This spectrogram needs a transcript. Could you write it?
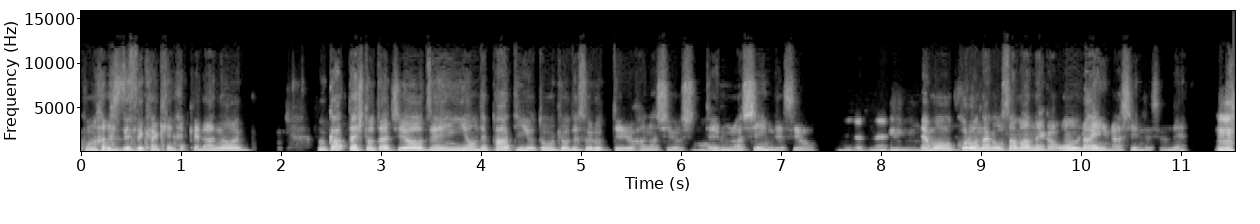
この話全然関係ないけど、あの、受かった人たちを全員呼んでパーティーを東京でするっていう話を知ってるらしいんですよ。いいですね。でもコロナが収まらないからオンラインらしいんですよね。うん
